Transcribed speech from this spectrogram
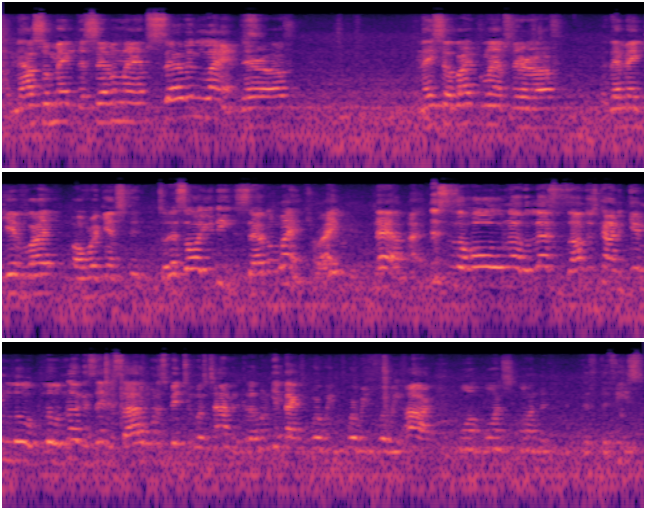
And thou shalt make the seven lamps seven lamps. thereof, and they shall light the lamps thereof, that they may give light over against it. So that's all you need, seven lamps, right? Now, I, this is a whole nother lesson, so I'm just kind of giving little little nuggets in it, so I don't want to spend too much time in it because I want to get back to where we where we where we are on on, on the, the, the feast.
